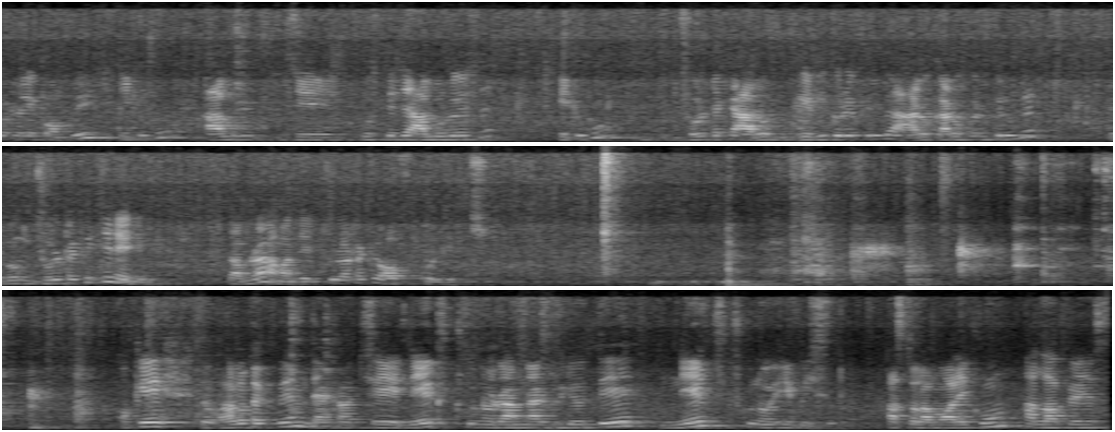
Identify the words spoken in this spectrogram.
টোটালি কমপ্লিট এটুকু আলু, যে গোস্তে যে আলু রয়েছে, এটুকু ঝোলটাকে আরও গ্রেভি করে ফেলবে আরও কারও করে ফেলবে এবং ঝোলটাকে টেনে নেবে। তো আমরা আমাদের চুলাটাকে অফ করে দিচ্ছি। ওকে, তো ভালো থাকবেন, দেখা হচ্ছে নেক্সট কোনো রান্নার ভিডিওতে নেক্সট কোনো এপিসোড আসসালামু আলাইকুম, আল্লাহ হাফেজ।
